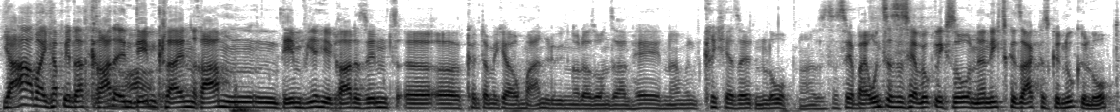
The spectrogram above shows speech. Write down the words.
Ja, aber ich habe gedacht, gerade in dem kleinen Rahmen, in dem wir hier gerade sind, äh, äh, könnt ihr mich ja auch mal anlügen oder so und sagen, hey, ne, man kriegt ja selten Lob. Ne? Das ist ja, bei uns ist es ja wirklich so, ne, nichts gesagt ist genug gelobt.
